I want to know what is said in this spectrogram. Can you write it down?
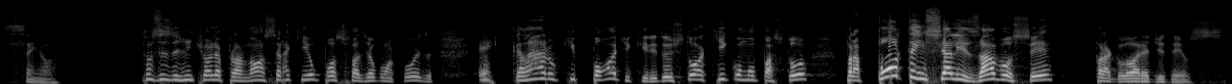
Senhor. Então, às vezes a gente olha para nós, será que eu posso fazer alguma coisa? É claro que pode, querido. Eu estou aqui como pastor para potencializar você para a glória de Deus.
